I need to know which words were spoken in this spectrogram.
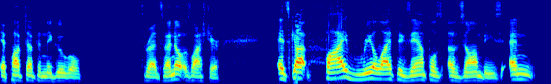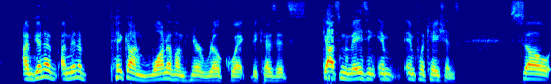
it popped up in the Google thread, so I know it was last year. It's got five real life examples of zombies, and I'm gonna I'm gonna pick on one of them here real quick because it's got some amazing Im- implications. So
